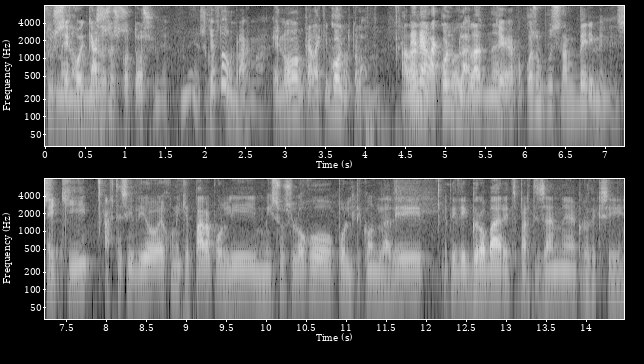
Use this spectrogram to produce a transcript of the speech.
Τους έχω ικανούς να σκοτώσουν. Ναι, Για αυτό το σκοτώνουν. πράγμα. Ενώ Καλά, και εμείς cold σκοτώνουμε. blood. Αλλά ναι, ναι, ναι, αλλά cold cold blood. blood, ναι. Και από κόσμο που να μην περίμενε. Εκεί αυτές οι δύο έχουν και πάρα πολύ μίσος λόγω πολιτικών. Δηλαδή, επειδή η Γκρόμπαριτς Παρτιζάν είναι ακροδεξί.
